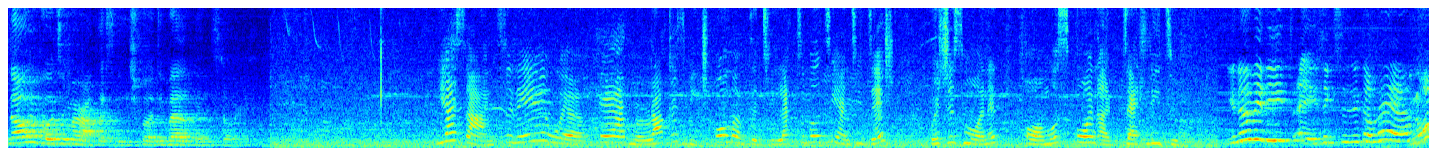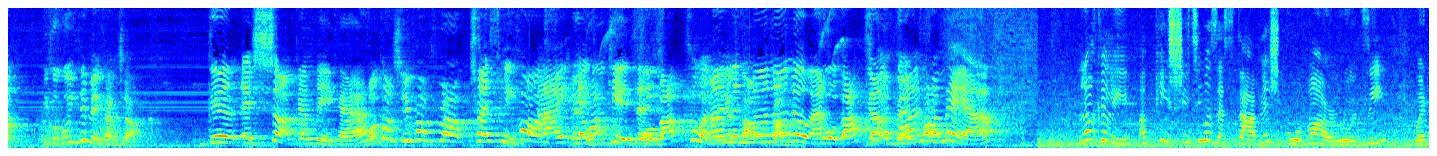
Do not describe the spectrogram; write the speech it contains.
Now we go to Maracas Beach for a development story. Yes, and today we're here at Maracas Beach, home of the delectable T&T dish, which this morning almost spawned a deadly duel. You know we didn't eat anything since we come here. You know what? You could go eat a bake and shark. Girl is shark and bake. What country you come from? Trust me, Pause. I You know what? educated. Go back to where um, you no, come no, from. no, no. Go back to You're where you come from here. Luckily, a peace treaty was established over a roti with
